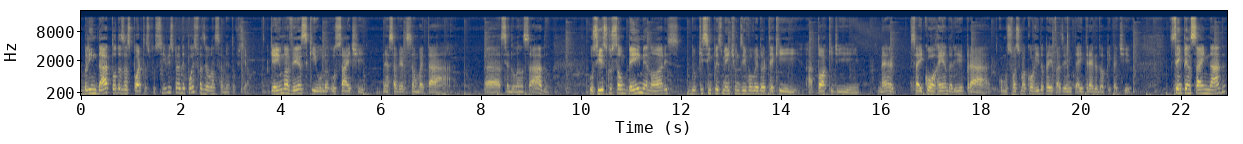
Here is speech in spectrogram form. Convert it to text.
blindar todas as portas possíveis para depois fazer o lançamento oficial. Porque aí uma vez que o, o site nessa versão vai estar tá, uh, sendo lançado, os riscos são bem menores do que simplesmente um desenvolvedor ter que a toque de né, sair correndo ali para como se fosse uma corrida para ir fazer a entrega do aplicativo sem pensar em nada,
